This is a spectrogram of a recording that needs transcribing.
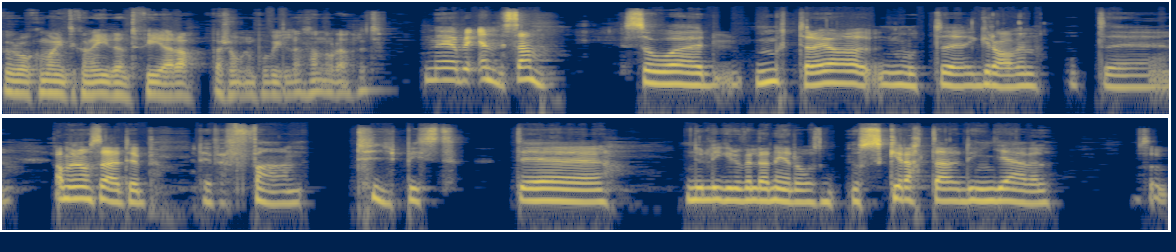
För då kommer man inte kunna identifiera personen på bilden sen ordentligt. När jag blir ensam så eh, muttrar jag mot eh, graven. Att, eh, ja men något sådär typ, det är för fan typiskt. Det, nu ligger du väl där nere och, och skrattar din jävel. Så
